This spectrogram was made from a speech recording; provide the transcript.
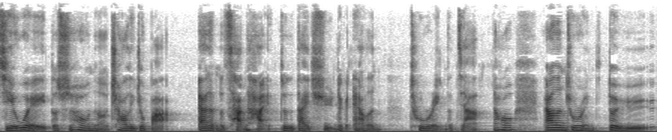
结尾的时候呢，Charlie 就把 Alan 的残骸就是带去那个 Alan Turing 的家，然后 Alan Turing 对于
